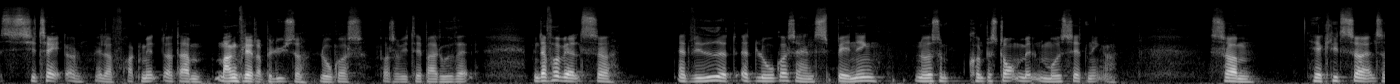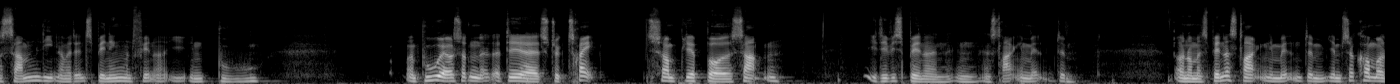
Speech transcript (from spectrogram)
citater eller fragmenter, der er mange flere, der belyser Logos, for så vidt det er bare et udvalg. Men der får vi altså at vide, at, at Logos er en spænding, noget som kun består mellem modsætninger, som Heraklit så altså sammenligner med den spænding, man finder i en bue. Og en bue er jo sådan, at det er et stykke træ, som bliver bøjet sammen, i det vi spænder en, en, en streng imellem dem. Og når man spænder strengen imellem dem, jamen så kommer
